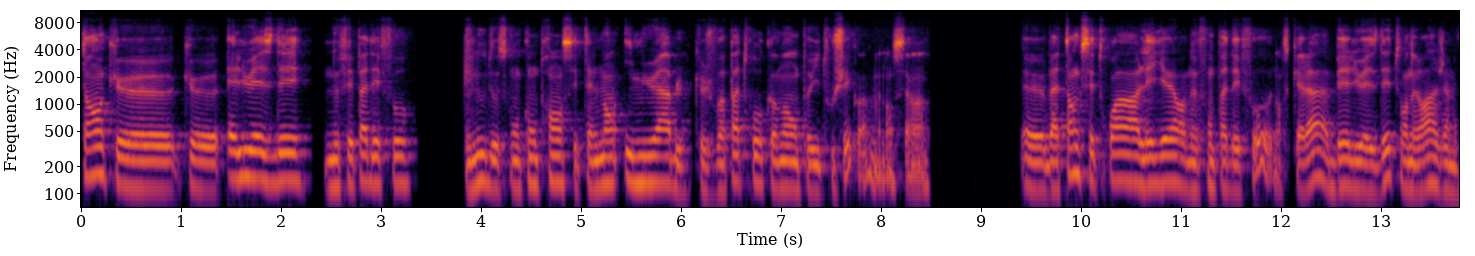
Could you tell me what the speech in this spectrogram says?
tant que, que LUSD ne fait pas défaut, et nous, de ce qu'on comprend, c'est tellement immuable que je vois pas trop comment on peut y toucher, quoi. Maintenant, c'est un... Euh, bah, tant que ces trois layers ne font pas défaut, dans ce cas-là, BLUSD tournera à jamais.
